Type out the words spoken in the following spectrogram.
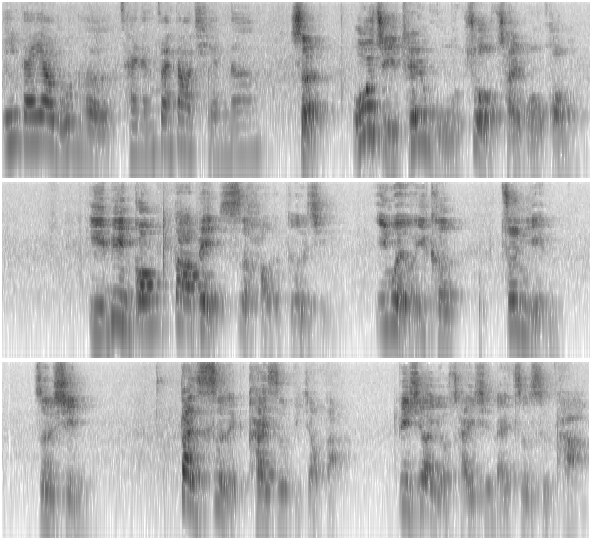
应该要如何才能赚到钱呢？是武曲天府做财帛宫，与命宫搭配是好的格局，因为有一颗尊严之心，但是呢，开支比较大，必须要有财星来支持他，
